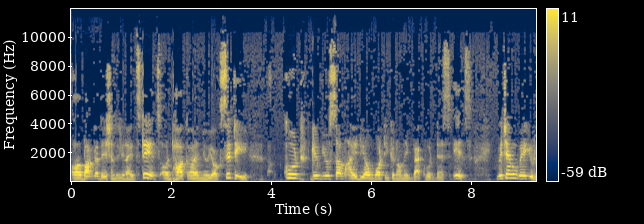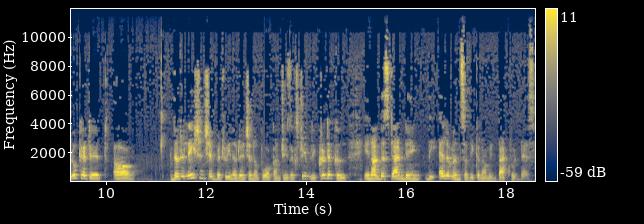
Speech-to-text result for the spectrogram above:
or Bangladesh and the United States or Dhaka and New York City could give you some idea of what economic backwardness is. Whichever way you look at it, uh, the relationship between a rich and a poor country is extremely critical in understanding the elements of economic backwardness.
